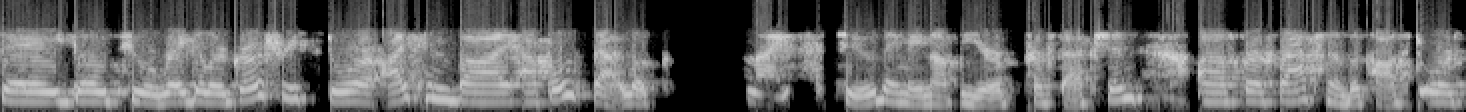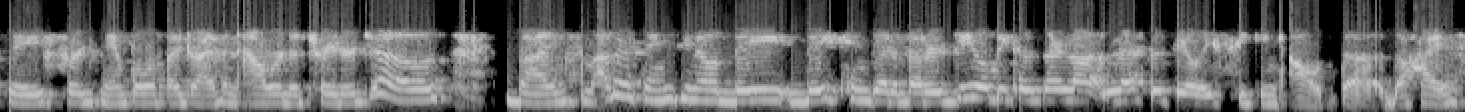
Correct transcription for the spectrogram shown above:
say go to a regular grocery store, I can buy apples that look nice too. They may not be your perfection uh, for a fraction of the cost. Or say, for example, if I drive an hour to Trader Joe's buying some other things, you know, they they can get a better deal because they're not necessarily seeking out the the highest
